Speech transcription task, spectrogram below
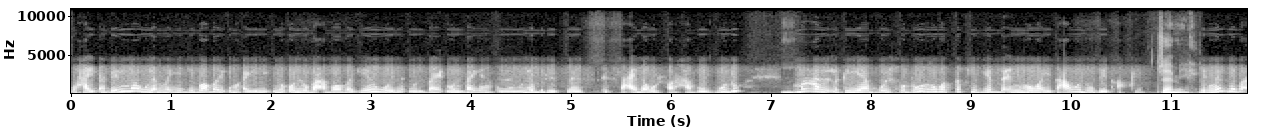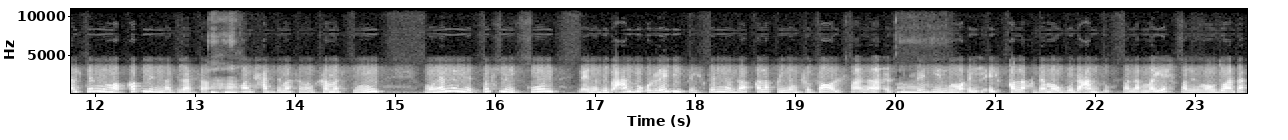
وهيقابلنا ولما يجي بابا يقوم قايل نقول له بقى بابا جه ونبين ونبرز السعادة والفرحة بوجوده مع الغياب والحضور. هو الطفل بيبدأ إن هو يتعود وبيتأقلم. جميل. بالنسبة بقى لسن ما قبل المدرسة أه. هو لحد مثلا خمس سنين مهم إن الطفل يكون لأنه بيبقى عنده already في السن ده قلق الانفصال. فأنا already القلق ده موجود عنده. فلما يحصل الموضوع ده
